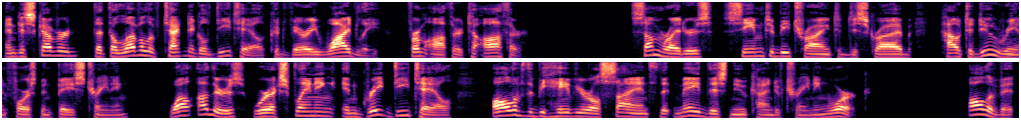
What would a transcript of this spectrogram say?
and discovered that the level of technical detail could vary widely from author to author. Some writers seem to be trying to describe how to do reinforcement based training, while others were explaining in great detail all of the behavioral science that made this new kind of training work. All of it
